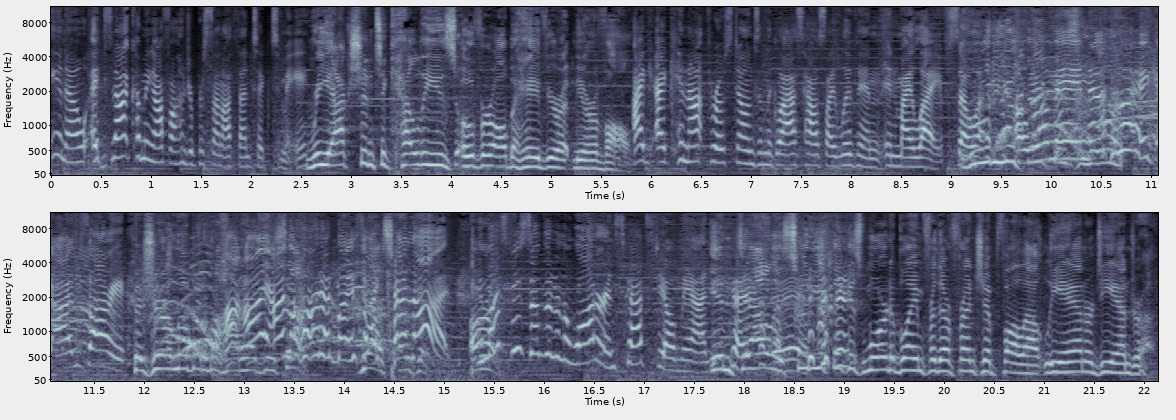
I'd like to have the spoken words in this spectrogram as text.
You know, it's not coming off 100% authentic to me. Reaction to Kelly's overall behavior at Miraval. I, I cannot throw stones in the glass house I live in in my life. So Who do you a think is woman, like, I'm sorry. Because you're a little bit of a hothead I, I'm a yourself. hothead myself. Yes, I okay. cannot. All there right. must be something in the water in Scottsdale, man. In Dallas, who do you think is more to blame for their friendship fallout, LeeAnne or D'Andra?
